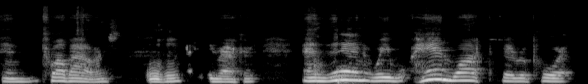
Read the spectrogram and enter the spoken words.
in 12 hours Mm-hmm. record, and then we hand walked the report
